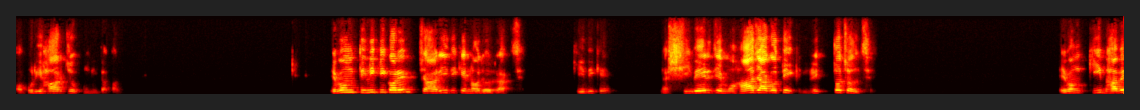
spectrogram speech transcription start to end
অপরিহার্য ভূমিকা পালন এবং তিনি কি করেন? চারিদিকে নজর রাখছেন। কি দিকে? না, শিবের যে মহাজাগতিক নৃত্য চলছে এবং কীভাবে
